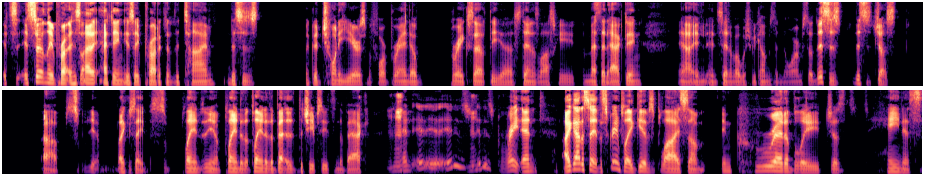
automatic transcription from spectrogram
It's it's certainly a pro- his acting is a product of the time. This is a good twenty years before Brando breaks out the uh, Stanislavski the method acting uh, in in cinema, which becomes the norm. So this is this is just uh yeah, like you say playing you know playing to the playing to the be- the cheap seats in the back mm-hmm. and it, it, it is, mm-hmm. it is great and i gotta say the screenplay gives Bligh some incredibly just heinous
